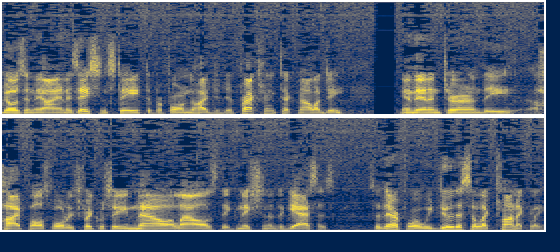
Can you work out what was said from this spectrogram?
goes in the ionization state to perform the hydrogen fracturing technology and then in turn the high pulse voltage frequency now allows the ignition of the gases. So therefore we do this electronically.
